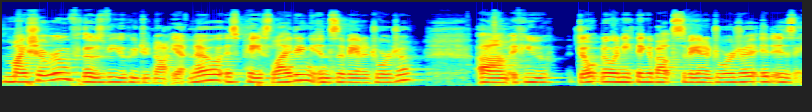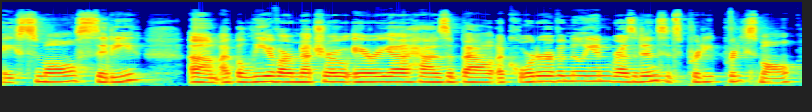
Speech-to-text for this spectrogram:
my showroom, for those of you who do not yet know, is Pace Lighting in Savannah, Georgia. Um, if you don't know anything about Savannah, Georgia, it is a small city. Um, I believe our metro area has about a quarter of a million residents. It's pretty pretty small.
